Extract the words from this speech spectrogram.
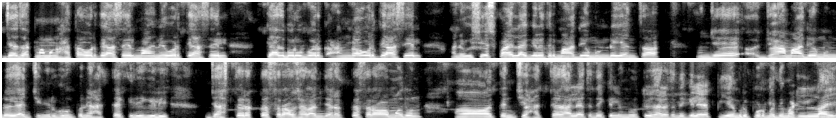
ज्या जखमा मग हातावरती असेल मागणीवरती असेल त्याचबरोबर अंगावरती असेल आणि विशेष पाहायला गेलं तर महादेव मुंडे यांचा म्हणजे जेव्हा महादेव मुंडे यांची निर्घृणपणे हत्या केली गेली जास्त रक्तस्राव झाला. आणि त्या रक्तस्रावामधून त्यांची हत्या झाल्याचं देखील मृत्यू झाल्याचं देखील या पी एम रिपोर्टमध्ये म्हटलेलं आहे.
